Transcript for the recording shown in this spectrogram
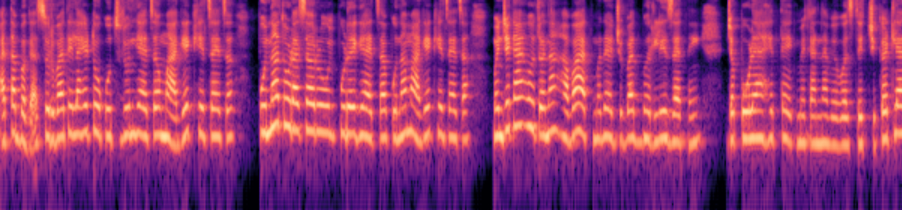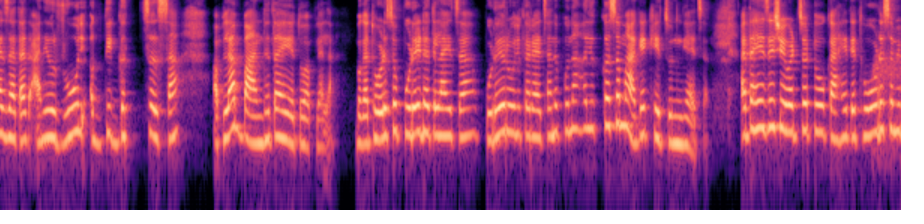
आता बघा सुरुवातीला हे टोक उचलून घ्यायचं मागे खेचायचं पुन्हा थोडासा रोल पुढे घ्यायचा पुन्हा मागे खेचायचा. म्हणजे काय होतं ना हवा आतमध्ये अजिबात भरली जात नाही. ज्या पोळ्या आहेत त्या एकमेकांना व्यवस्थित चिकटल्या जातात आणि रोल अगदी गच्च असा आपला बांधता येतो आपल्याला. बघा थोडंसं पुढे ढकलायचा पुढे रोल करायचा आणि पुन्हा हलकंसं मागे खेचून घ्यायचं. आता हे जे शेवटचं टोक आहे ते थोडंसं मी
